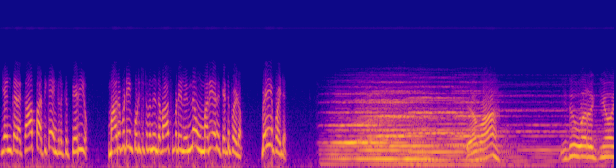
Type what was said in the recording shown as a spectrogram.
எங்களை காப்பாத்திக்க எங்களுக்கு தெரியும். மறுபடியும் குடிச்சிட்டு வந்து இந்த வாசப்படியில் என்ன உன் மரியாதை கெட்டு போயிடும். வெளியே போயிடு. ஏமா இது வரைக்கும்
